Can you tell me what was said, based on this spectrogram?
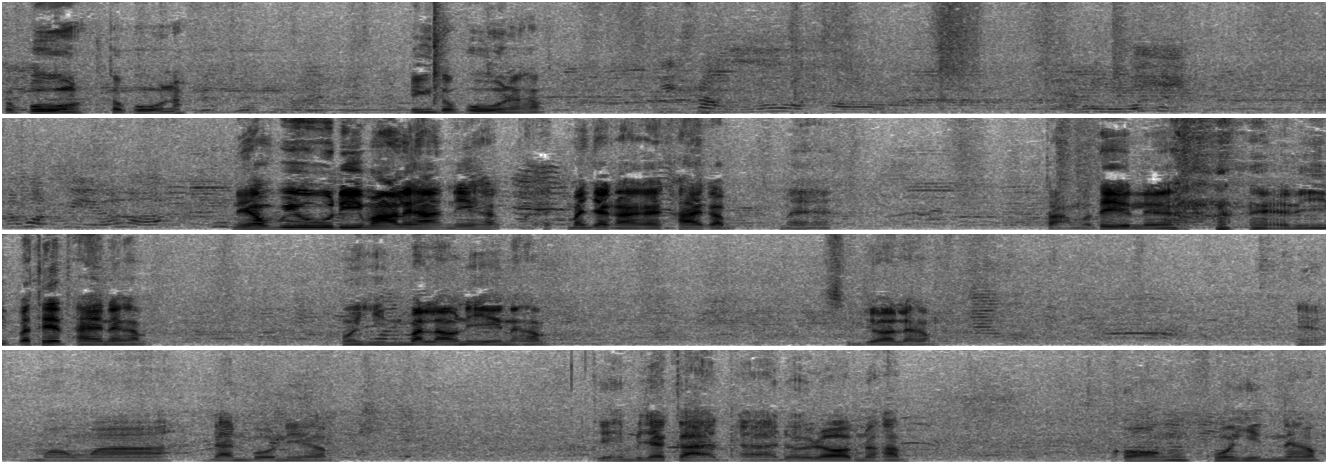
ตัวผู้ตัวผู้นะลิงตัวผู้นะครับ นี่ครับวิวดีมากเลยฮะนี่ครับบรรยากาศคล้าย ๆ กับแหมต่างประเทศเลย อันนี้ประเทศไทยนะครับหัวหินบ้านเรานี่เองนะครับ สุดยอดเลยครับ เนี่ยมองมาด้านบนนี่ครับ จะเห็นบรรยากาศโดยรอบนะครับ ของหัวหินนะครับ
